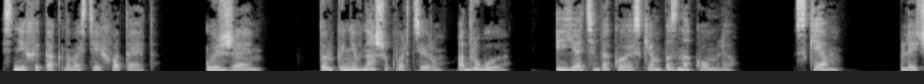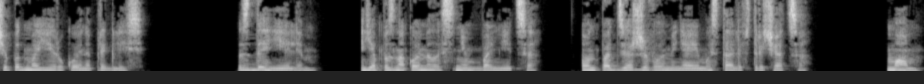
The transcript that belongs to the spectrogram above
с них и так новостей хватает. «Уезжаем. Только не в нашу квартиру, а другую. И я тебя кое с кем познакомлю». «С кем?» Плечи под моей рукой напряглись. «С Дэниелем. Я познакомилась с ним в больнице. Он поддерживал меня, и мы стали встречаться. «Мам,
